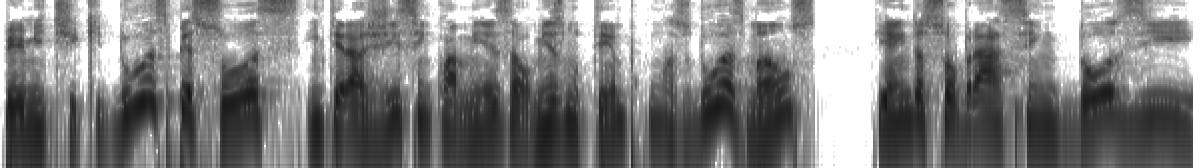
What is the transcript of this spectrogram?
permitir que duas pessoas interagissem com a mesa ao mesmo tempo, com as duas mãos, e ainda sobrassem 12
